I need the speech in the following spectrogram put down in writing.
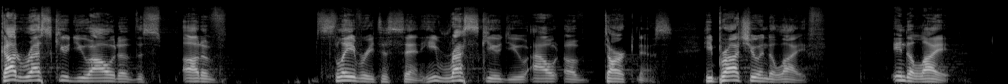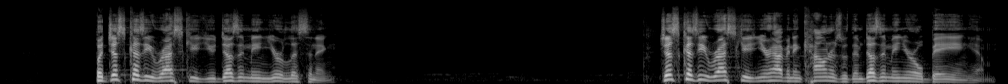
God rescued you out of, this, out of slavery to sin. He rescued you out of darkness. He brought you into life, into light. But just because He rescued you doesn't mean you're listening. Just because he rescued and you're having encounters with him doesn't mean you're obeying him.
